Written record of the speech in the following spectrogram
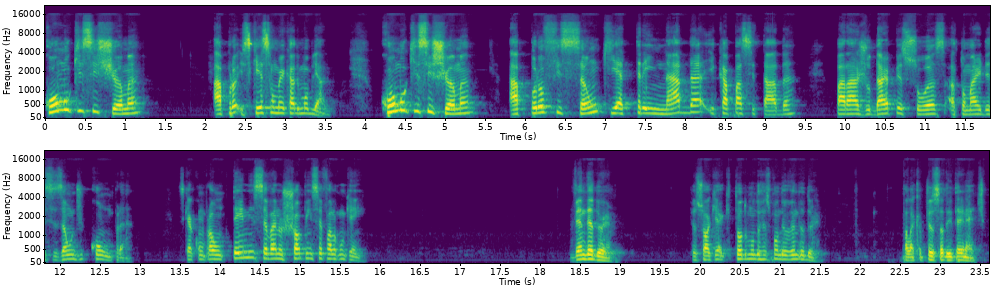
como que se chama a pro... esqueça o mercado imobiliário. Como que se chama a profissão que é treinada e capacitada para ajudar pessoas a tomar decisão de compra? Você quer comprar um tênis, você vai no shopping, você fala com quem? Vendedor. Pessoal aqui, aqui todo mundo respondeu vendedor. Falar com a pessoa da internet.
